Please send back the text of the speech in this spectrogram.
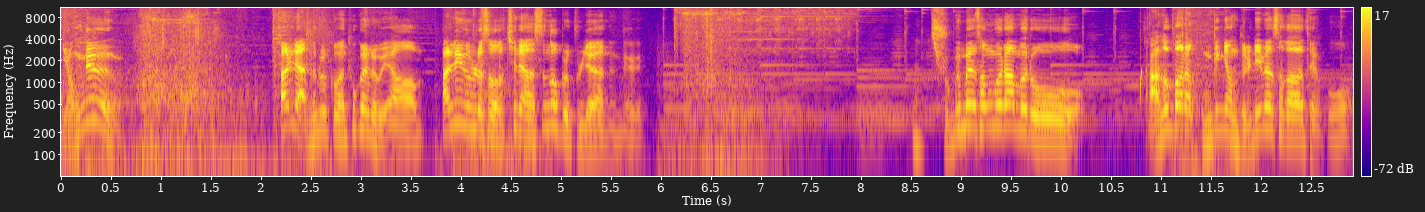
영능. 빨리 안 누를 거면 토각을 왜 함? 빨리 눌러서 최대한 스노블 굴려야 하는데. 죽음의 성물함으로 아노바라 공격력 늘리면서 가도 되고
